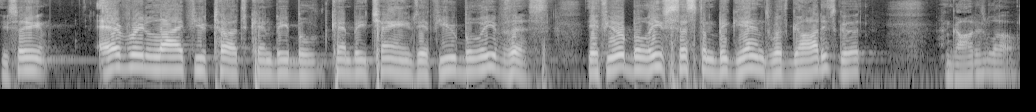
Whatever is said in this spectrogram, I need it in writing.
You see, every life you touch can be, can be changed if you believe this. If your belief system begins with God is good and God is love.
